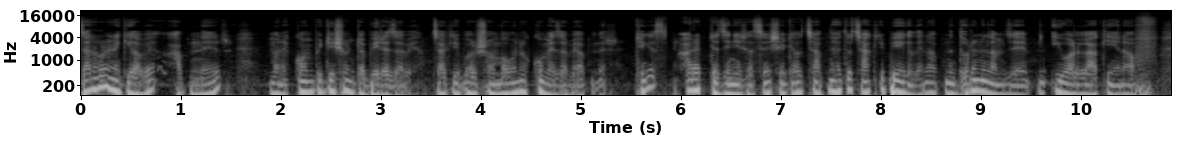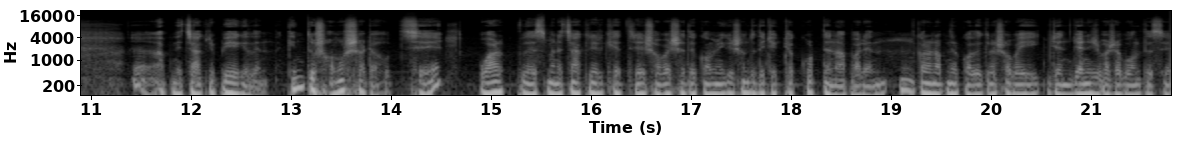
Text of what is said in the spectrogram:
যার কারণে কী হবে? আপনার মানে কম্পিটিশনটা বেড়ে যাবে, চাকরি পাওয়ার সম্ভাবনা কমে যাবে আপনার, ঠিক আছে? আরেকটা জিনিস আছে, সেটা হচ্ছে আপনি হয়তো চাকরি পেয়ে গেলেন, আপনি ধরে নিলাম যে ইউ আর লাকি এনাফ আপনি চাকরি পেয়ে গেলেন, কিন্তু সমস্যাটা হচ্ছে ওয়ার্ক প্লেস মানে চাকরির ক্ষেত্রে সবার সাথে কমিউনিকেশন যদি ঠিকঠাক করতে না পারেন কারণ আপনার কলিগরা সবাই ড্যানিশ ভাষা বলতেছে,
